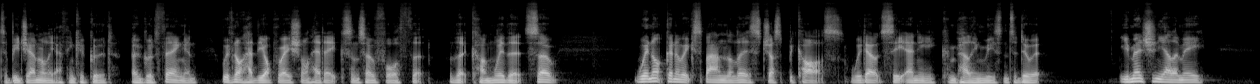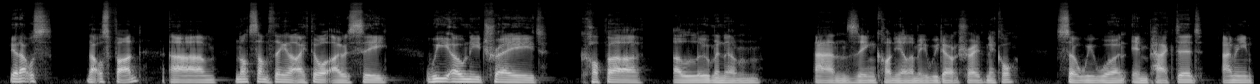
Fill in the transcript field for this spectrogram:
to be generally, I think, a good a good thing. And we've not had the operational headaches and so forth that that come with it. So we're not going to expand the list just because we don't see any compelling reason to do it. You mentioned LME. Yeah, that was that was fun. Um, not something that I thought I would see. We only trade copper, aluminum, and zinc on LME. We don't trade nickel, so we weren't impacted. I mean,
